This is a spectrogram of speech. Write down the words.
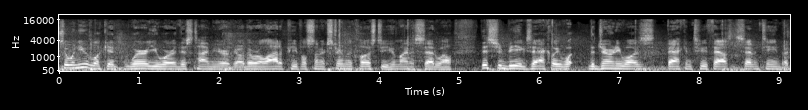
So when you look at where you were this time a year ago, there were a lot of people, some extremely close to you, who might have said, well, this should be exactly what the journey was back in 2017. But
